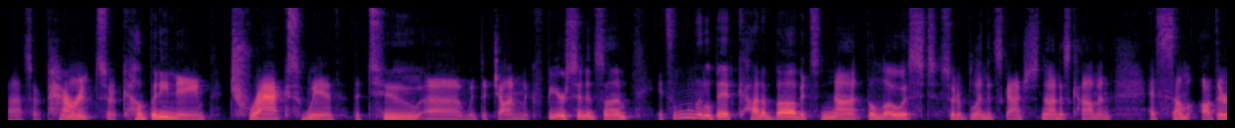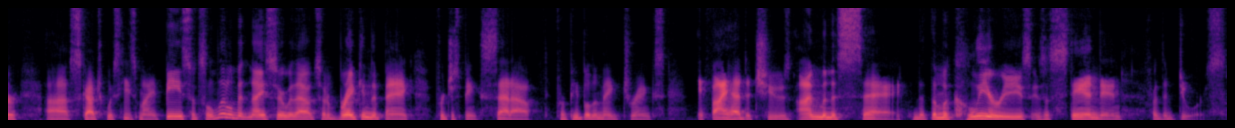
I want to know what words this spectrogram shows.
uh, sort of parent sort of company name tracks with the two, uh, with the John McPherson and Son. It's a little bit cut above. It's not the lowest sort of blended Scotch. It's not as common as some other uh, Scotch whiskeys might be. So it's a little bit nicer without sort of breaking the bank for just being set out for people to make drinks. If I had to choose, I'm going to say that the McCleary's is a stand-in for the Dewar's.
